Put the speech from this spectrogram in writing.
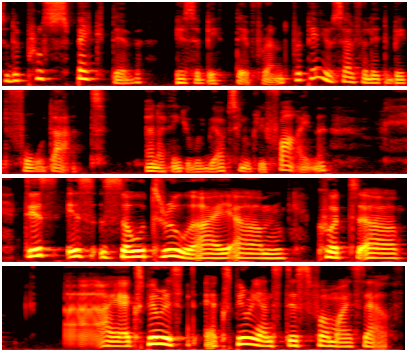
So the perspective is a bit different. Prepare yourself a little bit for that, and I think you will be absolutely fine. This is so true. I um, could. Uh, I experienced experienced this for myself.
